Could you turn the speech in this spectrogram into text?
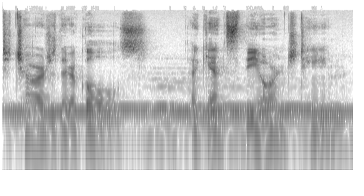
to charge their goals against the orange team.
